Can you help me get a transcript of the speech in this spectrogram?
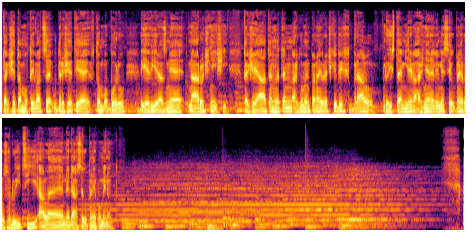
Takže ta motivace udržet je v tom oboru je výrazně náročnější. Takže já tenhle ten argument pana Jurečky bych bral do jisté míry vážně, nevím, jestli je úplně rozhodující, ale nedá se úplně pominout. A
